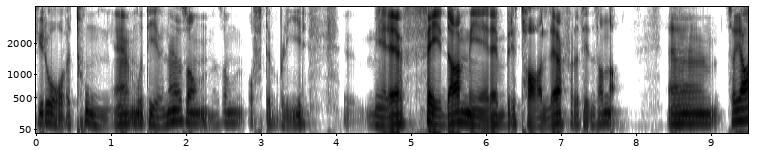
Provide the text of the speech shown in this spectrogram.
grove, tunge motivene som, som ofte blir eh, mer fada, mer brutale, for å si det sånn, da. Eh, så ja,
